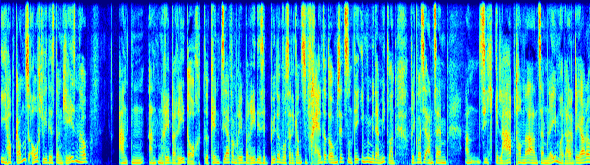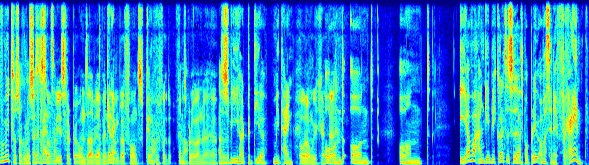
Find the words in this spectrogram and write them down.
ich habe ganz oft, wie ich das dann gelesen habe, an den, an den Ribéry gedacht. Du kennst ja vom Ribéry diese Bilder, wo seine ganzen Freunde dort oben sitzen und die immer mit ihm mit waren. Und die quasi an, seinem, an sich gelabt haben, an seinem Leben halt auch. Und der hat einfach mitversorgt, weil seine Also Freunde so wie sind. es halt bei uns auch wäre, wenn Genau. irgendwer von uns Genau. Profifußballer Genau. waren wäre. Ja. Also so wie ich halt bei dir mithänge. Oder umgekehrt. Und, und, und er war angeblich gar nicht so das Problem, aber seine Freund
